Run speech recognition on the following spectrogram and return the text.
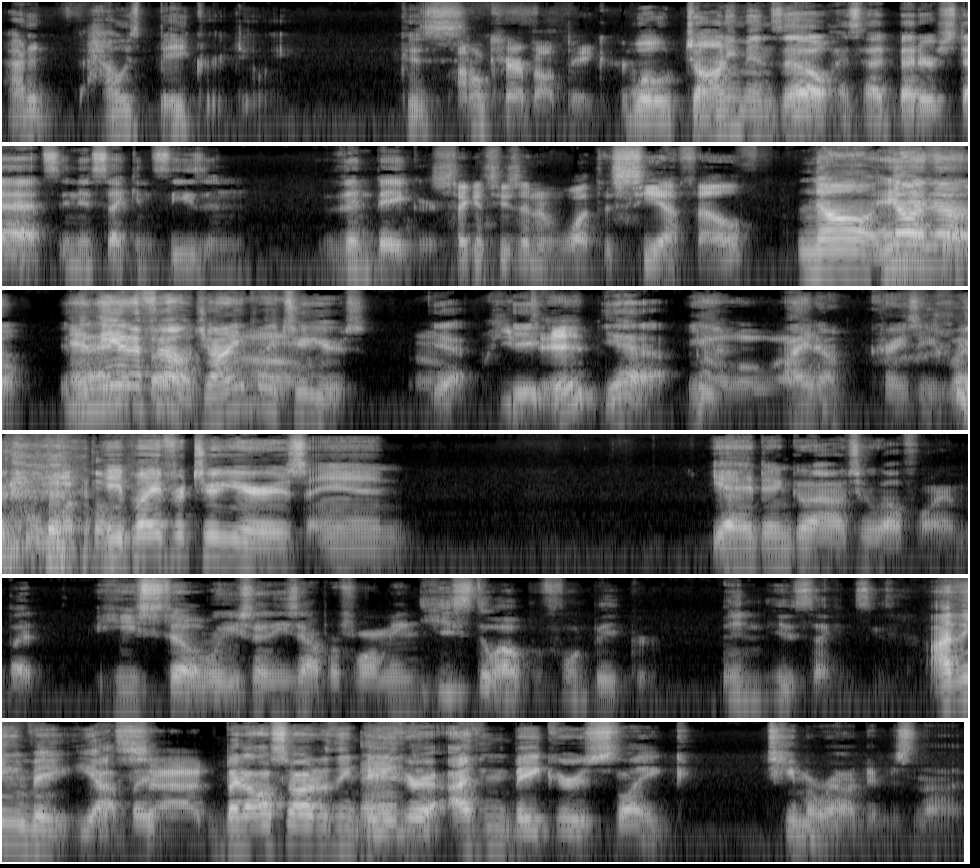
How did how is Baker doing? Because I don't care about Baker. well, Johnny Manziel has had better stats in his second season than Baker. Second season in what? The CFL? No, no, NFL. no. In In the the NFL, NFL. Johnny played Oh. two years. Oh, Yeah, He did? Yeah, Yeah, Oh, wow. I know, crazy, What but the- he played for two years, and yeah, it didn't go out too well for him. But he's still what you said. He's outperforming. he still outperformed Baker in his second season. I think, ba- yeah, That's but sad. but also I don't think And- Baker. I think Baker's like team around him is not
